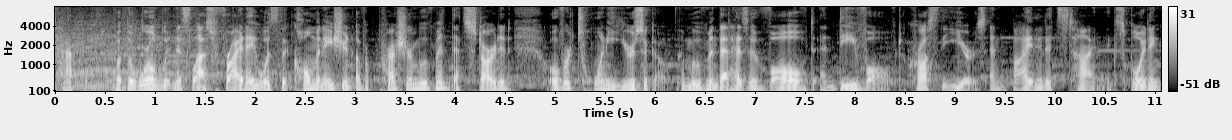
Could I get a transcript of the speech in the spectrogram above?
happened. What the world witnessed last Friday was the culmination of a pressure movement that started over 20 years ago, a movement that has evolved and devolved across the years and bided its time, exploiting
